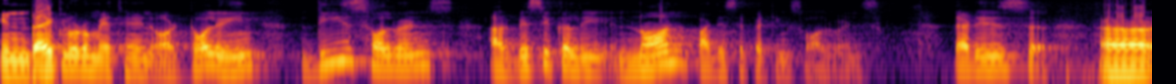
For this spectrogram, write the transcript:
in dichloromethane or toluene, these solvents are basically non-participating solvents. That is uh,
